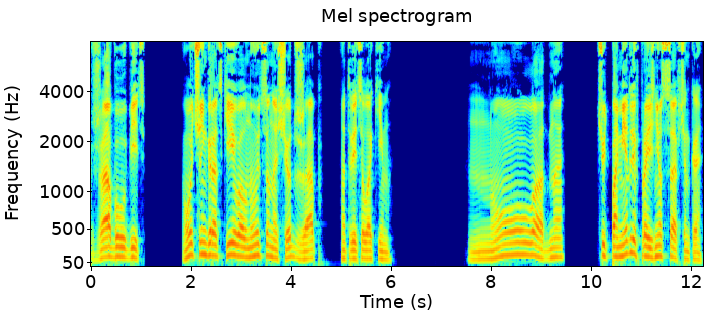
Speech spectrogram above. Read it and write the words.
Жабу убить. Очень городские волнуются насчет жаб, ответил Аким. Ну, ладно, чуть помедлив произнес Савченко.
